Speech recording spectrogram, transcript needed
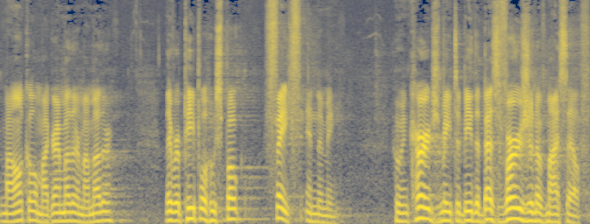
my uncle, my grandmother, and my mother, they were people who spoke faith into me, who encouraged me to be the best version of myself.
